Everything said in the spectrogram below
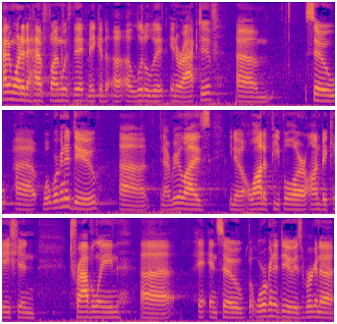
kind of wanted to have fun with it, make it a, a little bit interactive. Um, so uh, what we're going to do, uh, and I realize you know a lot of people are on vacation, traveling, uh, and so but what we're going to do is we're going to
